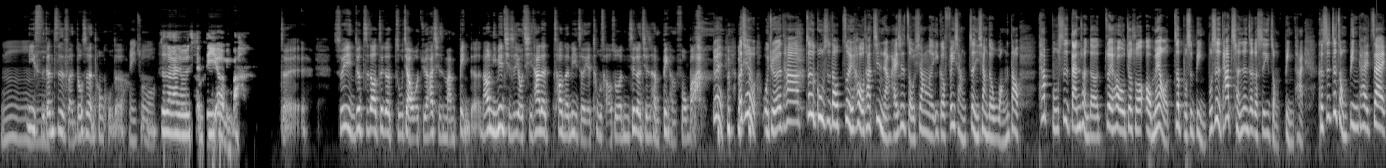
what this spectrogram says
嗯，溺死跟自焚都是很痛苦的，没错，这大概就是前第一、二名吧。对。所以你就知道这个主角，我觉得他其实蛮病的。然后里面其实有其他的超能力者也吐槽说：“你这个人其实很病很疯吧？” 对，而且我觉得他这个故事到最后，他竟然还是走向了一个非常正向的王道。他不是单纯的最后就说：“哦，没有，这不是病，不是。”他承认这个是一种病态。可是这种病态在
